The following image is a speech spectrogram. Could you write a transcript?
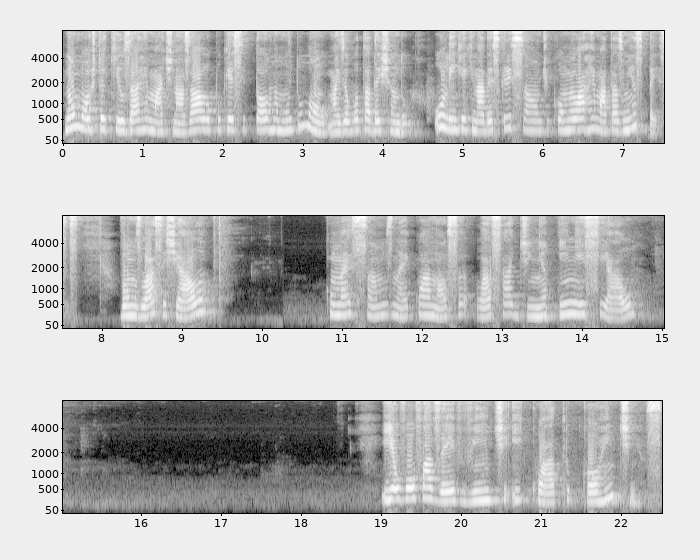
não mostro aqui os arremates nas aulas porque se torna muito longo, mas eu vou estar tá deixando o link aqui na descrição de como eu arremato as minhas peças. Vamos lá assistir a aula? Começamos, né, com a nossa laçadinha inicial e eu vou fazer 24 correntinhas.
